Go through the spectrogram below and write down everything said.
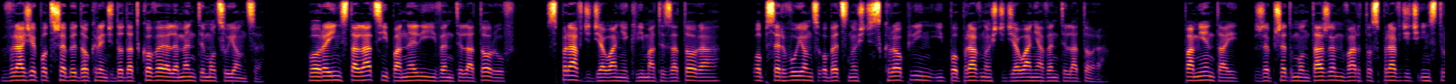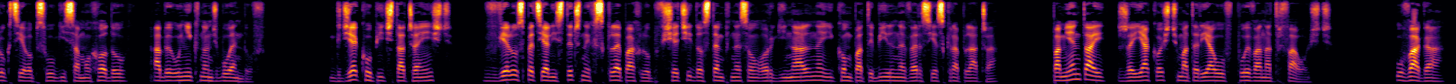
W razie potrzeby dokręć dodatkowe elementy mocujące. Po reinstalacji paneli i wentylatorów, sprawdź działanie klimatyzatora, obserwując obecność skroplin i poprawność działania wentylatora. Pamiętaj, że przed montażem warto sprawdzić instrukcję obsługi samochodu, aby uniknąć błędów. Gdzie kupić ta część? W wielu specjalistycznych sklepach lub w sieci dostępne są oryginalne i kompatybilne wersje skraplacza. Pamiętaj, że jakość materiału wpływa na trwałość. Uwaga!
